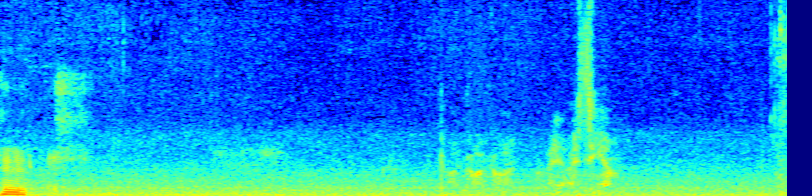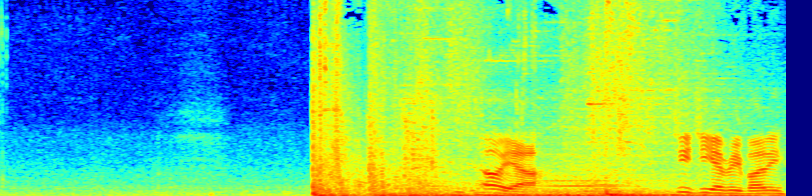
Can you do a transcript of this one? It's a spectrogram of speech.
Hmm. Come on, come on, come on. I, I see him. Oh yeah. GG everybody.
